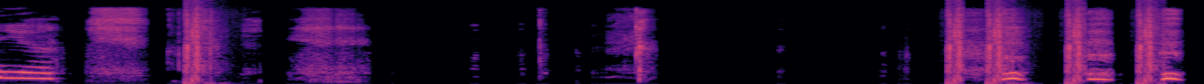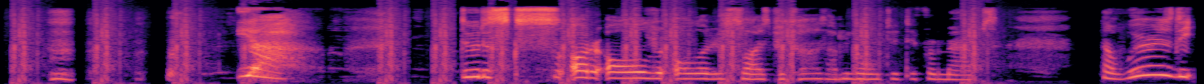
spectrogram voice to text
Yeah. Yeah. Do this other all all other slides because I'm going to different maps. Now where is the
